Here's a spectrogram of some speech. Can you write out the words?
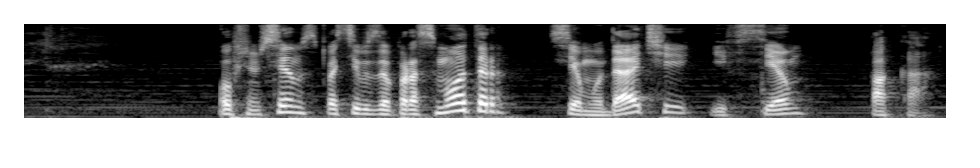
В общем, всем спасибо за просмотр, всем удачи и всем пока.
